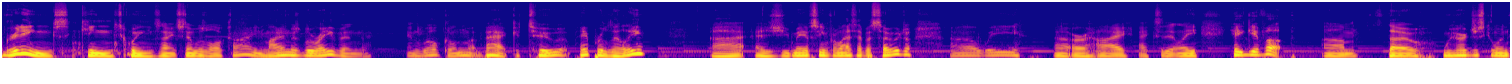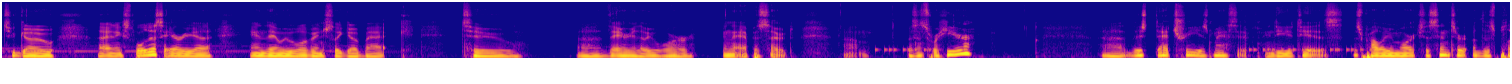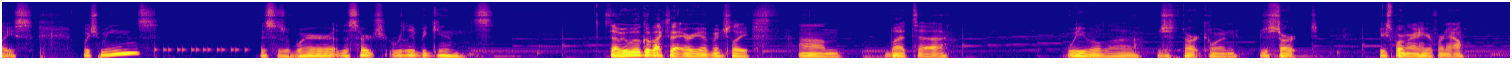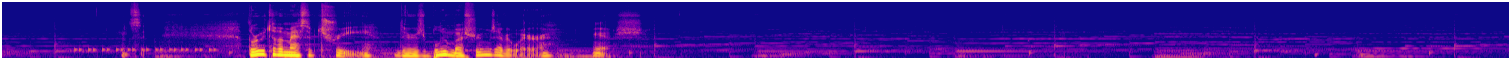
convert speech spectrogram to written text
Greetings, kings, queens, knights, nobles of all kind. My name is BleweRaven, and welcome back to Paper Lily. Uh, as you may have seen from last episode, uh, we, uh, or I, accidentally hit give up. Um, so we are just going to go uh, and explore this area, and then we will eventually go back to uh, the area that we were in the episode. Um, but since we're here, uh, this that tree is massive. Indeed, it is. This probably marks the center of this place, which means this is where the search really begins. So we will go back to that area eventually, um, but uh, we will uh, just start going, just start exploring right here for now. Let's see. The roots of a massive tree. There's blue mushrooms everywhere. Yes.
